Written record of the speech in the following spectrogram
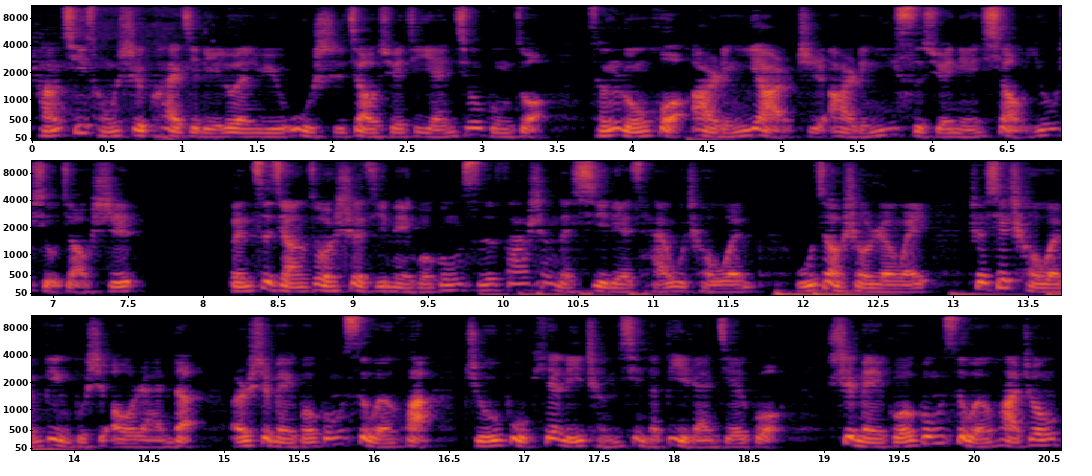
长期从事会计理论与务实教学及研究工作。曾荣获2012至2014学年校优秀教师。本次讲座涉及美国公司发生的系列财务丑闻。吴教授认为，这些丑闻并不是偶然的，而是美国公司文化逐步偏离诚信的必然结果，是美国公司文化中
